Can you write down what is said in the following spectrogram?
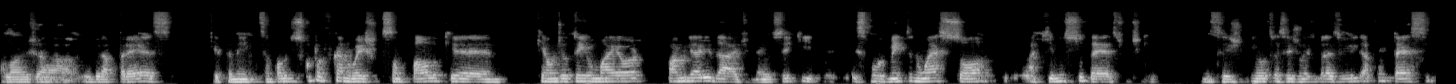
a loja Ubra Press, que é também São Paulo. Desculpa ficar no eixo de São Paulo, que é, que é onde eu tenho maior familiaridade. Né? Eu sei que esse movimento não é só aqui no Sudeste, em outras regiões do Brasil ele acontece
